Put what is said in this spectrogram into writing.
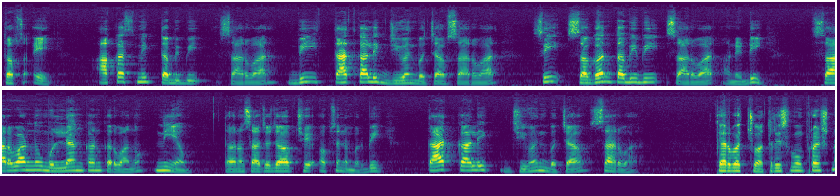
તો ઓપ્શન એ આકસ્મિક તબીબી સારવાર. બી તાત્કાલિક જીવન બચાવ સારવાર. સી. સઘન તબીબી, સારવાર અને ડી. સારવારનું મૂલ્યાંકન કરવાનો નિયમ. તો સાચો જવાબ છે ઓપ્શન નંબર બી. તાત્કાલિક જીવન બચાવ, સારવાર. ત્યારબાદ ચોત્રીસમો પ્રશ્ન.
